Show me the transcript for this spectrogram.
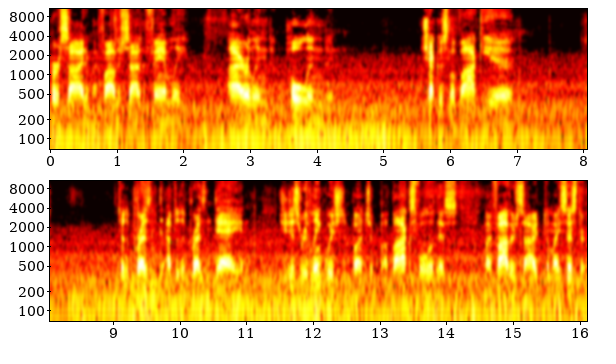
her side and my father's side of the family, Ireland, and Poland, and Czechoslovakia, and to the present up to the present day, and she just relinquished a bunch of a box full of this, my father's side, to my sister.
